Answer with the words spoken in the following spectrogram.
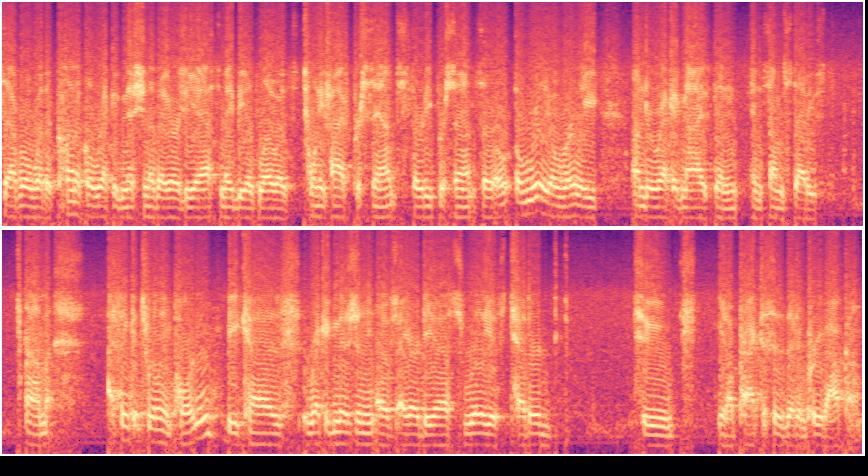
several where the clinical recognition of ARDS may be as low as 25%, 30%, so really overtly under-recognized in, in some studies. Um, I think it's really important because recognition of ARDS really is tethered to you know practices that improve outcome.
